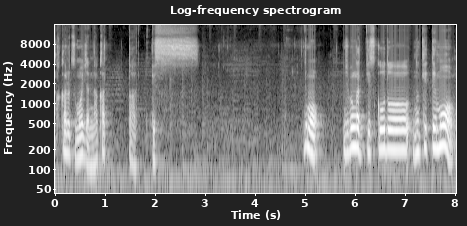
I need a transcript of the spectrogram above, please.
かかるつもりじゃなかったです。でも自分がディスコードを抜けても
